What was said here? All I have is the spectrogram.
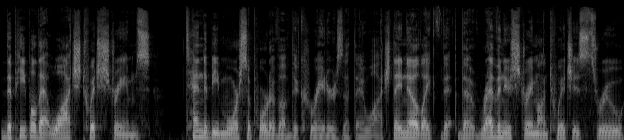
the people that watch Twitch streams tend to be more supportive of the creators that they watch. They know like the, the revenue stream on Twitch is through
